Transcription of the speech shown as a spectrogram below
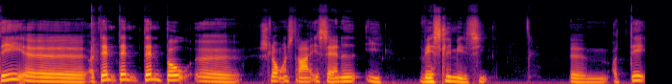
det, øh, og den, den, den bog øh, slår en streg i sandet i vestlig medicin. Øhm, og, det,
